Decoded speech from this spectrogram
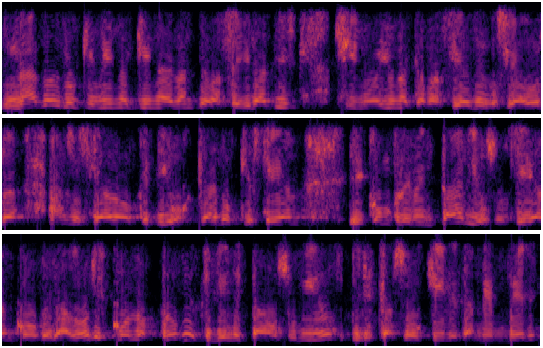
Nada de lo que viene aquí en adelante va a ser gratis si no hay una capacidad negociadora asociada a objetivos claros que sean eh, complementarios o sean cooperadores con los propios que tiene Estados Unidos, en el caso de Chile también ver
